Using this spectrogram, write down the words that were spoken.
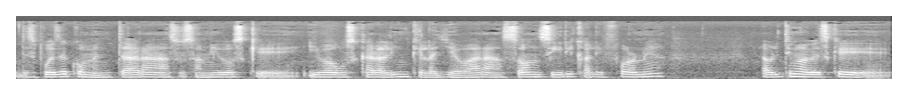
después de comentar a sus amigos que iba a buscar a alguien que la llevara a Sun City, California. La última vez que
